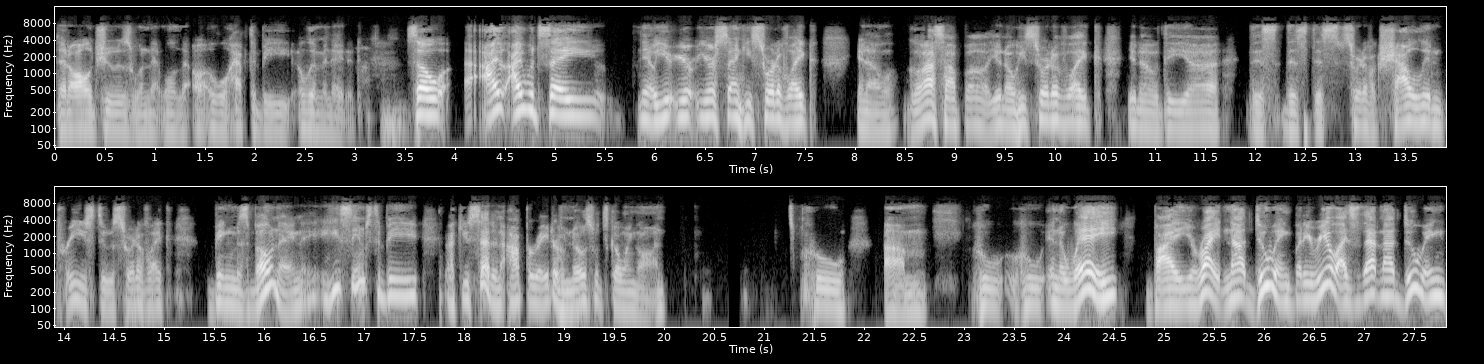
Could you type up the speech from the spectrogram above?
that all Jews will, will, will have to be eliminated. So I, I would say, you know, you're, you're saying he's sort of like, you know, Grasshopper, you know, he's sort of like, you know, the, uh, this, this, this sort of a Shaolin priest who's sort of like being misboning. He seems to be, like you said, an operator who knows what's going on, who um, who who in a way by you're right not doing but he realizes that not doing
